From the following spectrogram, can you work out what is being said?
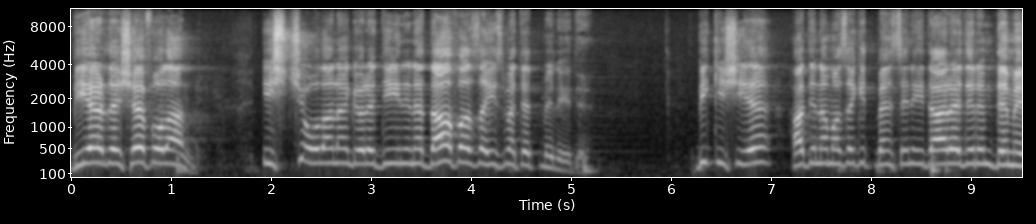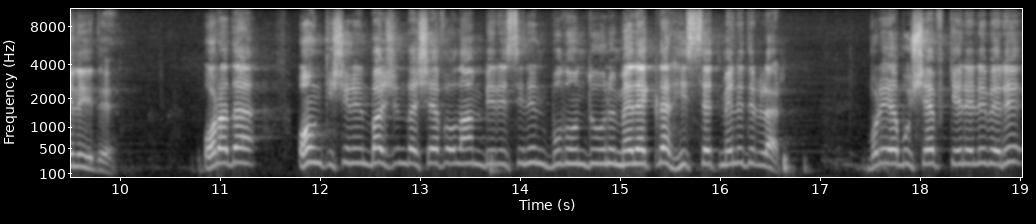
Bir yerde şef olan, işçi olana göre dinine daha fazla hizmet etmeliydi. Bir kişiye hadi namaza git ben seni idare ederim demeliydi. Orada 10 kişinin başında şef olan birisinin bulunduğunu melekler hissetmelidirler. Buraya bu şef geleli beri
